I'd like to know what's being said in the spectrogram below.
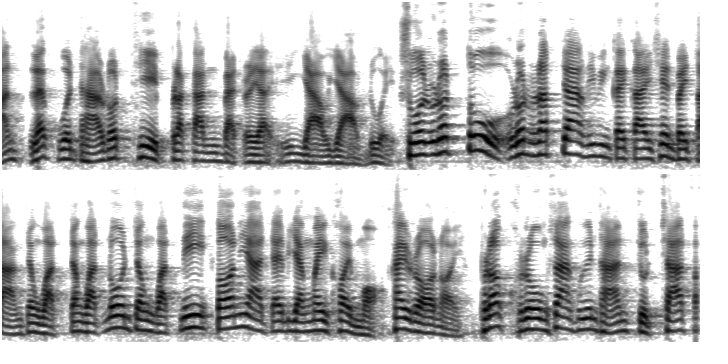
าล และควรจะหารถที่ประกันแบตระยะยาวๆด้วย ส่วนรถตู้รถรับจ้างที่วิ่งไกลๆ เช่นไปต่างจังหวัด จังหวัดโน้นจังหวัดนี้ ตอนนี้อาจจะยังไม่ค่อยเหมาะให้รอหน่อย เพราะโครงสร้างพื้นฐานจุดชาร์จไฟ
